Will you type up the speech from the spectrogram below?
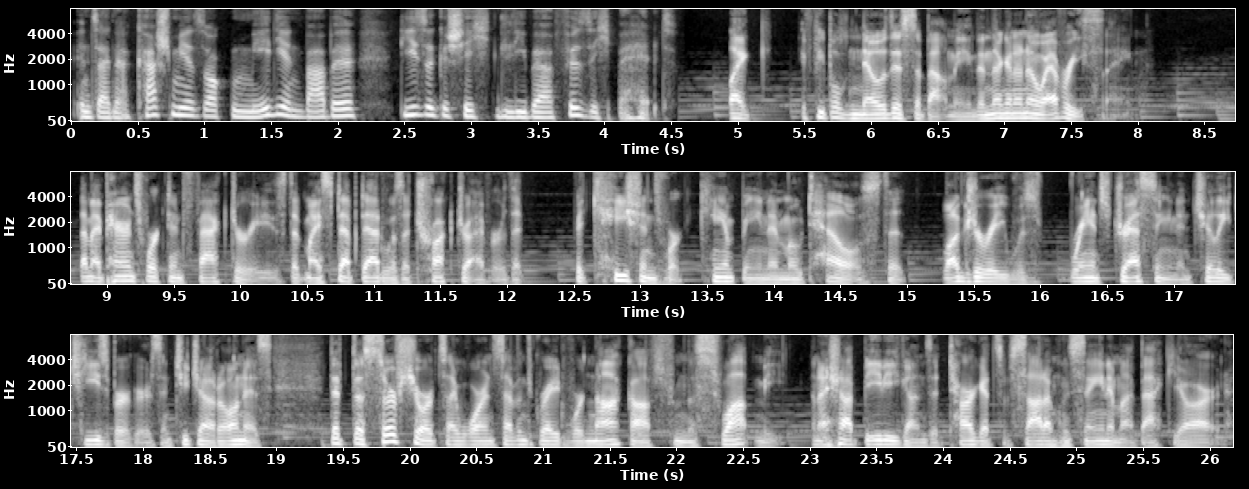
in seiner Kaschmirsocken Medienbubble diese Geschichten lieber für sich behält. Like, if people know this about me, then they're gonna know everything. That my parents worked in factories, that my stepdad was a truck driver, that Vacations were camping and motels, that luxury was ranch dressing and chili cheeseburgers and chicharrones, that the surf shorts I wore in seventh grade were knockoffs from the swap meet, and I shot BB guns at targets of Saddam Hussein in my backyard.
